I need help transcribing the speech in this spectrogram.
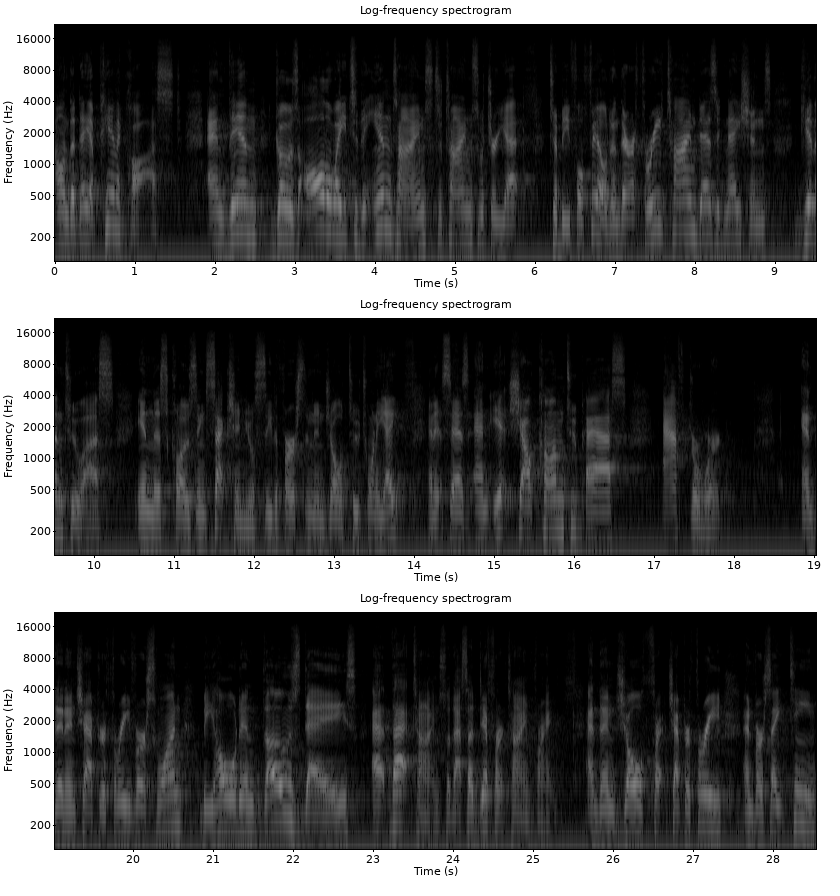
on the day of Pentecost, and then goes all the way to the end times, to times which are yet to be fulfilled. And there are three time designations given to us in this closing section. You'll see the first one in Joel 2:28, and it says, "And it shall come to pass afterward." And then in chapter 3, verse 1, behold, in those days at that time. So that's a different time frame. And then Joel th- chapter 3 and verse 18,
